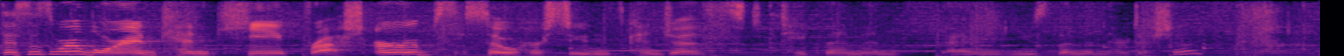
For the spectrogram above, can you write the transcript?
This is where Lauren can keep fresh herbs so her students can just take them and, and use them in their dishes.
